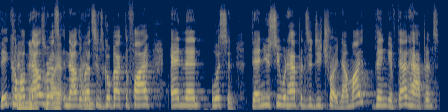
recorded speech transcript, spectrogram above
they come And up. Now the, Reds, why- now the Redskins go back to five, and then listen. Then you see what happens in Detroit. Now my thing, if that happens,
